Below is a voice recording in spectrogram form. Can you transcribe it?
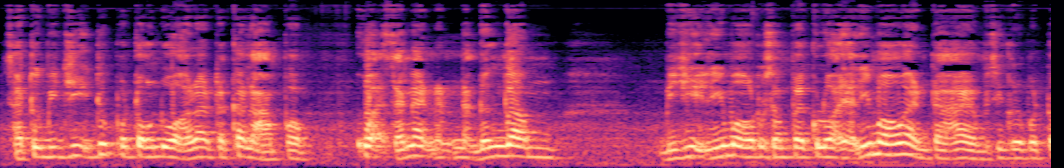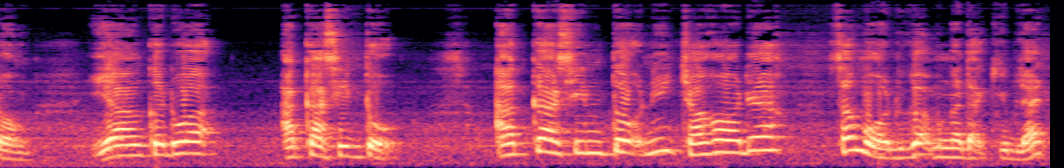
Satu biji itu potong dua lah. Takkanlah hampa kuat sangat nak, nak genggam biji lima tu sampai keluar ayat lima kan. Tak kan, mesti kena potong. Yang kedua, akar sintuk. Akar sintuk ni cara dia sama juga mengadap kiblat.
